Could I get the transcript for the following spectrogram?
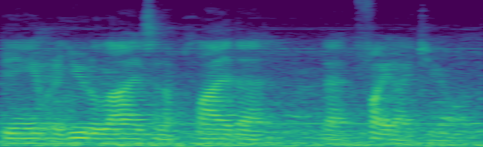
being able to utilize and apply that, that fight IQ.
